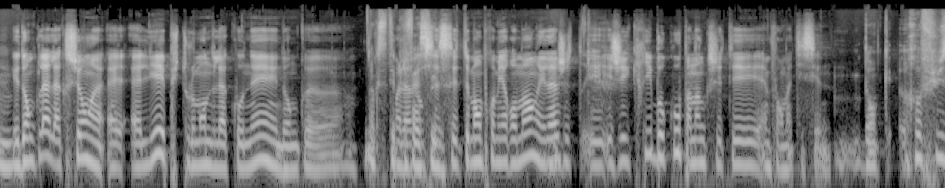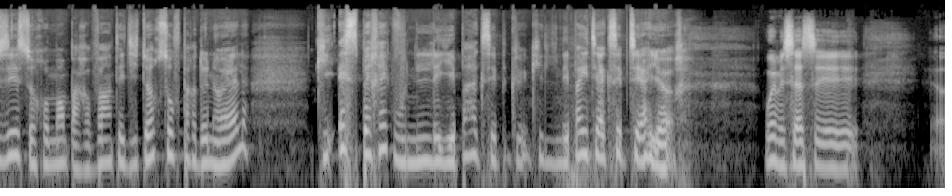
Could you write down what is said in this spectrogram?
Mm. Et donc là, l'action, elle, y est, et puis tout le monde la connaît. Donc, euh, donc c'était plus facile. C'était mon premier roman, et là, j'ai écrit beaucoup pendant que j'étais informaticienne. Donc, refuser ce roman par 20 éditeurs, sauf par De Noël, qui espérait que vous ne l'ayez pas accepté, qu'il n'ait pas été accepté ailleurs. Oui, mais ça, c'est. Euh,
